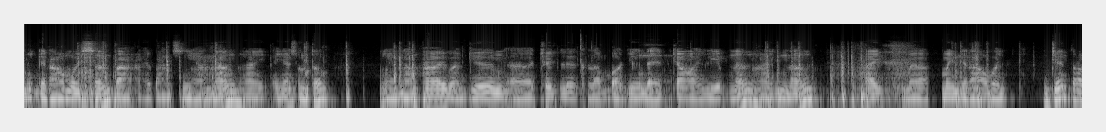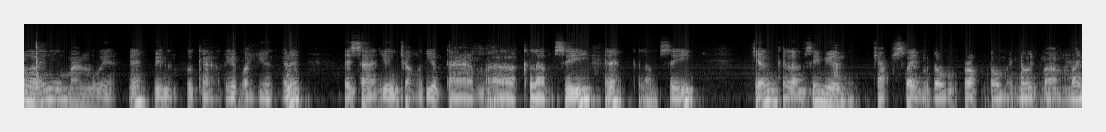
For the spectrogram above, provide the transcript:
មានកណ្ដោមួយសិនបាទហើយបានសញ្ញានឹងហើយអីសំទោសសញ្ញានឹងហើយបាទយើងចុចលើក្លឹបរបស់យើងដែលចង់ឲ្យលាបនឹងហើយនឹងហើយមិញកណ្ដោវិញអញ្ចឹងត្រង់កន្លែងយើងបានមួយណាវានឹងធ្វើការរៀបឲ្យយើងណាដោយសារយើងចង់រៀបតាមក្លឹប C ណាក្លឹប C ចឹងកលឹមស៊ីវាចាប់ស្រីម្ដុំប្រុសម្ដុំឲ្យដូចបាទមិញ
